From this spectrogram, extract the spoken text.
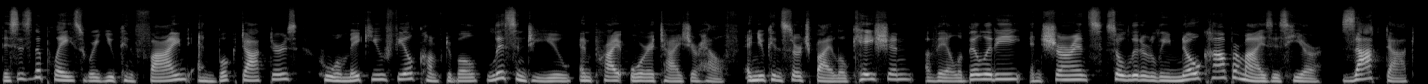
This is the place where you can find and book doctors who will make you feel comfortable, listen to you, and prioritize your health. And you can search by location, availability, insurance. So, literally, no compromises here. ZocDoc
